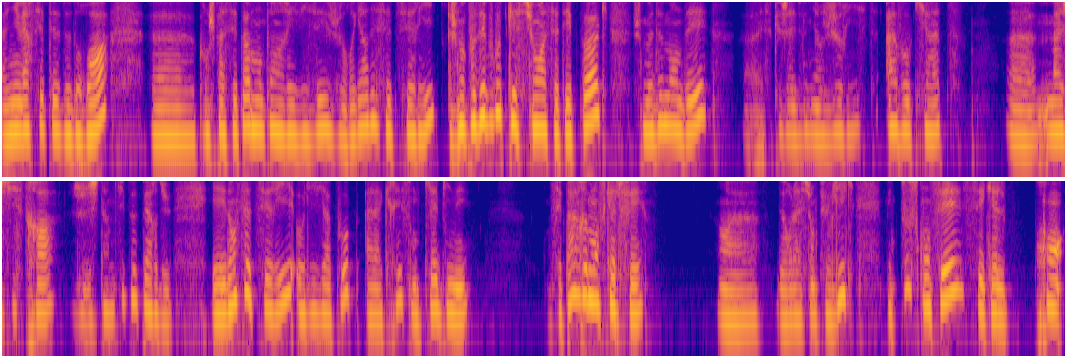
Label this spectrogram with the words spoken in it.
à l'université de droit, euh, quand je passais pas mon temps à réviser, je regardais cette série. Je me posais beaucoup de questions à cette époque. Je me demandais est-ce que j'allais devenir juriste, avocate, magistrat? J'étais un petit peu perdue. Et dans cette série, Olivia Pope, elle a créé son cabinet. On ne sait pas vraiment ce qu'elle fait de relations publiques, mais tout ce qu'on sait, c'est qu'elle prend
